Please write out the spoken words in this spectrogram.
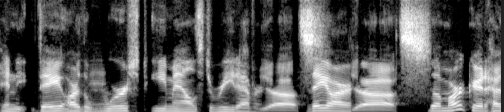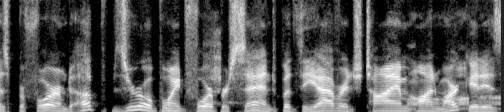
and they are the Mm. worst emails to read ever. Yes. They are Yes. the market has performed up 0.4%, but the average time on market is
